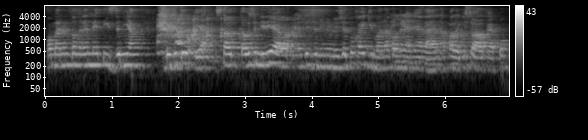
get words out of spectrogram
komenan-komenan netizen yang begitu ya tahu tahu sendiri ya netizen Indonesia tuh kayak gimana Iya komenannya sih. kan? Apalagi soal K-pop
